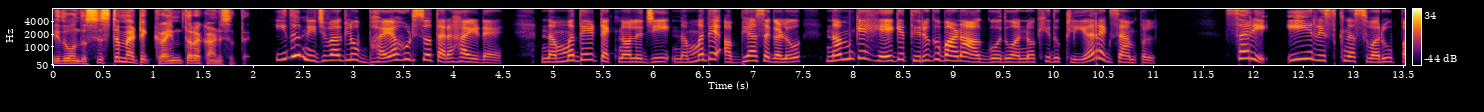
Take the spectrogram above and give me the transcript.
ಇದು ಒಂದು ಸಿಸ್ಟಮ್ಯಾಟಿಕ್ ಕ್ರೈಮ್ ತರ ಕಾಣಿಸುತ್ತೆ. ಇದು ನಿಜವಾಗ್ಲೂ ಭಯ ಹುಡ್ಸೋ ತರಹ ಇದೆ. ನಮ್ಮದೇ ಟೆಕ್ನಾಲಜಿ, ನಮ್ಮದೇ ಅಭ್ಯಾಸಗಳು ನಮ್ಗೆ ಹೇಗೆ ತಿರುಗುಬಾಣ ಆಗ್ಬೋದು ಅನ್ನೋಕಿದು ಕ್ಲಿಯರ್ ಎಕ್ಸಾಂಪಲ್. ಸರಿ, ಈ ರಿಸ್ಕ್ನ ಸ್ವರೂಪ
